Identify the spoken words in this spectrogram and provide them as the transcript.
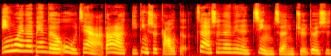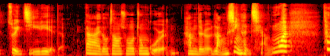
因为那边的物价当然一定是高的，再来是那边的竞争绝对是最激烈的。大家也都知道说中国人他们的狼性很强，因为。他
